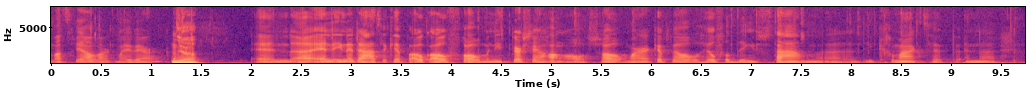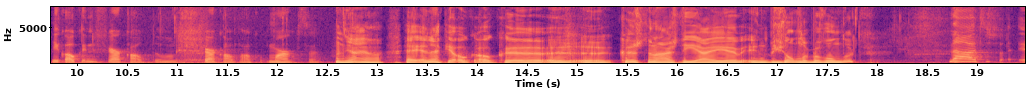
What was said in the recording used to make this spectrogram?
materiaal waar ik mee werk. ja. En, eh, en inderdaad, ik heb ook overal, maar niet per se hangen of zo... maar ik heb wel heel veel dingen staan eh, die ik gemaakt heb... en eh, die ik ook in de verkoop doe, want ik verkoop ook op markten. Ja, ja. Hey, en heb je ook, ook kunstenaars die jij in het bijzonder bewondert? Nou, het is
